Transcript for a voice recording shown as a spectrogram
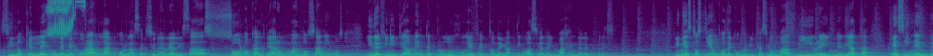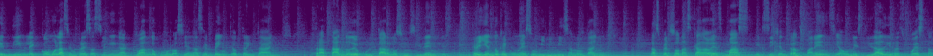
sino que lejos de mejorarla con las acciones realizadas, solo caldearon más los ánimos y definitivamente produjo un efecto negativo hacia la imagen de la empresa. En estos tiempos de comunicación más libre e inmediata, es inentendible cómo las empresas siguen actuando como lo hacían hace 20 o 30 años, tratando de ocultar los incidentes, creyendo que con eso minimizan los daños. Las personas cada vez más exigen transparencia, honestidad y respuestas,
